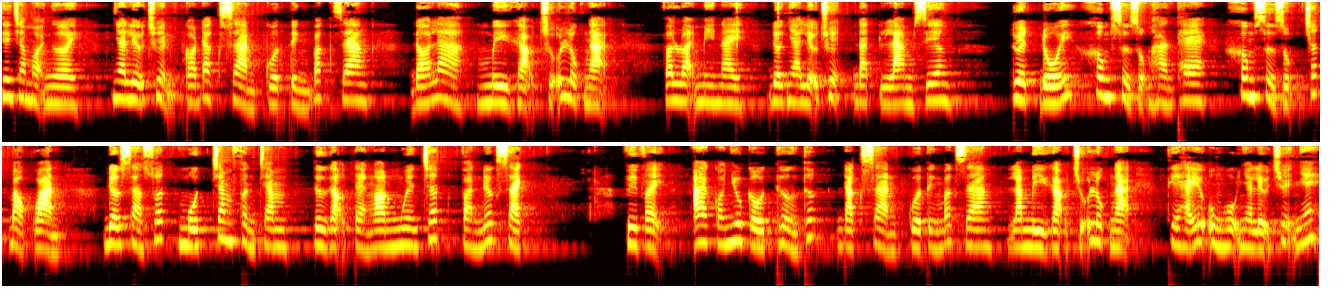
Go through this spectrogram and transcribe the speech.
Xin chào mọi người, nhà liệu chuyện có đặc sản của tỉnh Bắc Giang, đó là mì gạo chỗ lục ngạn. Và loại mì này được nhà liệu chuyện đặt làm riêng, tuyệt đối không sử dụng hàn the, không sử dụng chất bảo quản, được sản xuất 100% từ gạo tẻ ngon nguyên chất và nước sạch. Vì vậy, ai có nhu cầu thưởng thức đặc sản của tỉnh Bắc Giang là mì gạo chỗ lục ngạn thì hãy ủng hộ nhà liệu chuyện nhé.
